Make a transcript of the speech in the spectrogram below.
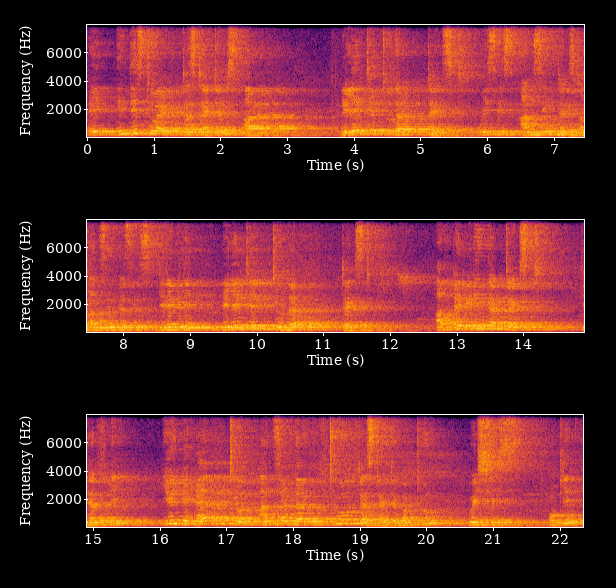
in these two test items are related to the text, which is unseen text or unseen passage, directly related to the text. After reading that text carefully, you will be able to answer the two test items or two questions. Okay?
